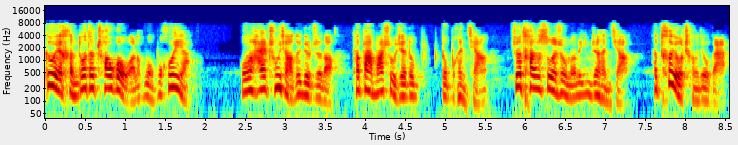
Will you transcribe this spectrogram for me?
各位很多他超过我了，我不会呀。我们孩子从小他就知道，他爸妈数学都都不很强，所以他的数学能力一直很强，他特有成就感。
